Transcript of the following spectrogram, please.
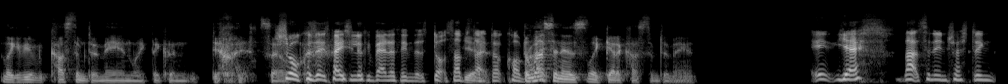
like if you have a custom domain, like they couldn't do it. So sure, because it's basically looking for anything that's dot .substack.com. Yeah. The right? lesson is like get a custom domain. It, yes, that's an interesting.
